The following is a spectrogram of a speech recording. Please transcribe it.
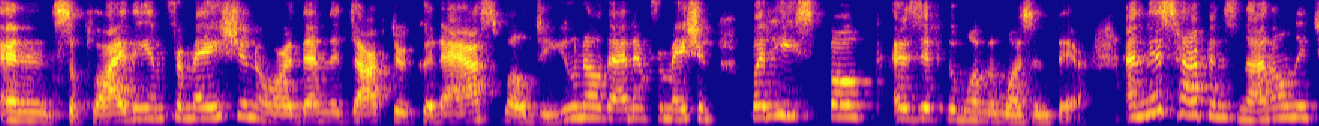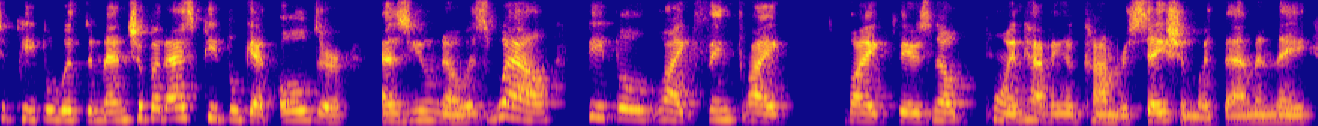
and supply the information or then the doctor could ask well do you know that information? But he spoke as if the woman wasn't there. And this happens not only to people with dementia but as people get older as you know as well people like think like like there's no point having a conversation with them. And they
